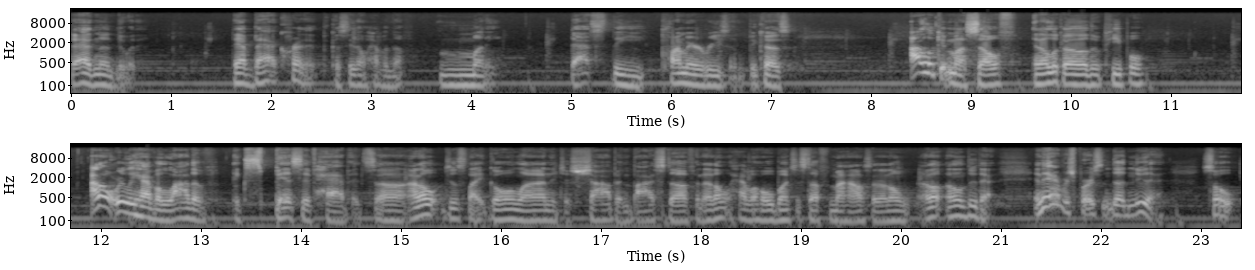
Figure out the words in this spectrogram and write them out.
That has nothing to do with it. They have bad credit because they don't have enough money. That's the primary reason because I look at myself and I look at other people I don't really have a lot of expensive habits. Uh, I don't just like go online and just shop and buy stuff, and I don't have a whole bunch of stuff in my house, and I don't, I don't, I don't do that. And the average person doesn't do that. So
